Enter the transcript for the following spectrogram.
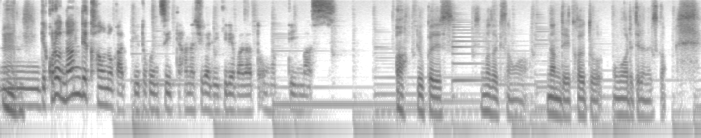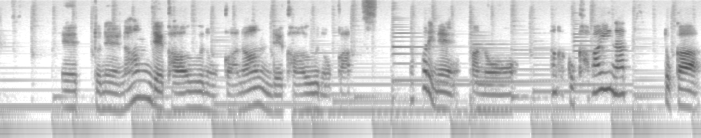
ううんん、で、これをなんで飼うのかっていうところについて話ができればなと思っています。あ、了解です。島崎さんはなんで買うと思われてるんですか？えーっとね、なんで買うのか、なんで買うのか。やっぱりね、あの、なんかこう、可愛いなとか、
